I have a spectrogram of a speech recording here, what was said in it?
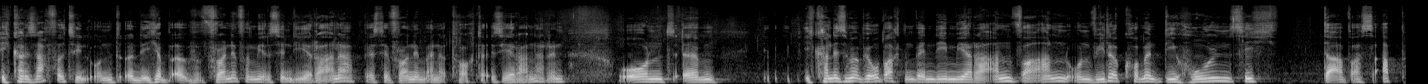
ich kann es nachvollziehen. Und, und ich habe äh, Freunde von mir, das sind die Iraner. Beste Freundin meiner Tochter ist Iranerin. Und ähm, ich kann das immer beobachten, wenn die im Iran waren und wiederkommen, die holen sich da was ab.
